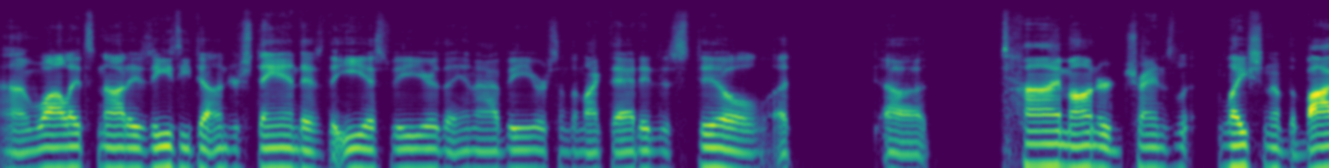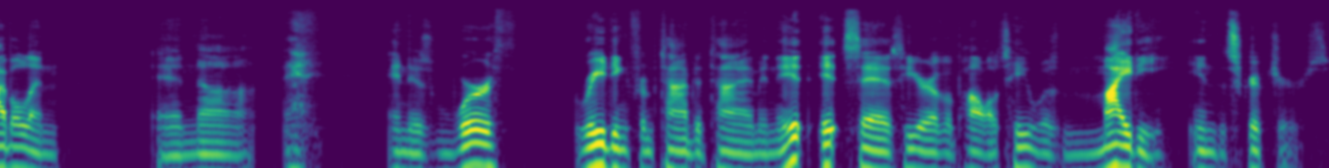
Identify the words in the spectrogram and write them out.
Uh, while it's not as easy to understand as the ESV or the NIV or something like that, it is still a, a time-honored translation of the Bible and and uh, and is worth reading from time to time. And it it says here of Apollos, he was mighty in the Scriptures.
